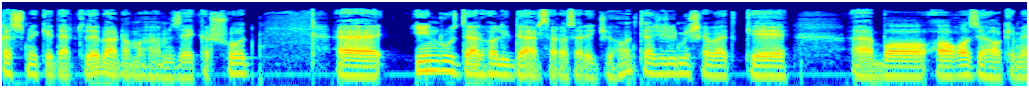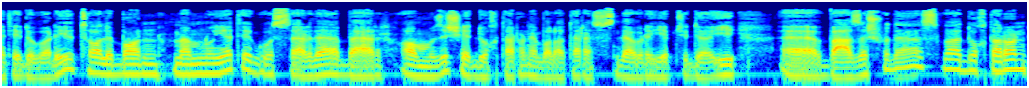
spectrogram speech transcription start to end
قسمی که در ابتدای برنامه هم ذکر شد این روز در حالی در سراسر جهان تجلیل می شود که با آغاز حاکمیت دوباره طالبان ممنوعیت گسترده بر آموزش دختران بالاتر از دوره ابتدایی وضع شده است و دختران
